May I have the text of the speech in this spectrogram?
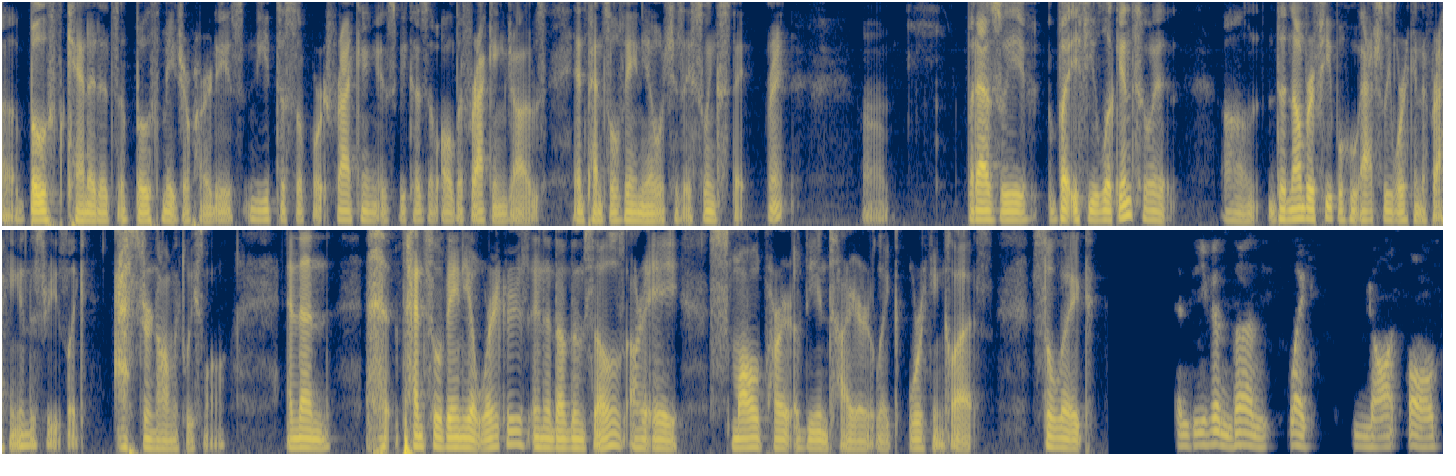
uh, both candidates of both major parties need to support fracking is because of all the fracking jobs in Pennsylvania, which is a swing state, right? Um, but as we, but if you look into it, um, the number of people who actually work in the fracking industry is like astronomically small, and then Pennsylvania workers in and of themselves are a small part of the entire like working class. So like, and even then, like not all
